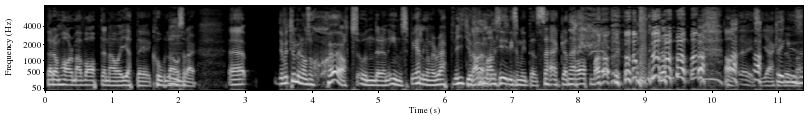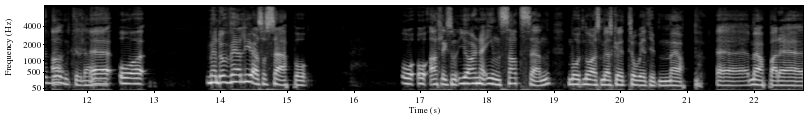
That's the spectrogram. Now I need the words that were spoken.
där de har de här vapnen och är jättecoola Mm. och sådär. Eh, det var till och med någon som sköts under en inspelning av en rapvideo Ja, för ja, man visst. är liksom inte säkrat Nej. vapen. ja, det är så jäkla dumma. så dumt ibland. Eh, och, men då väljer alltså Säpo och, och att liksom göra den här insatsen mot några som jag skulle tro är typ möp, eh, möpare,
